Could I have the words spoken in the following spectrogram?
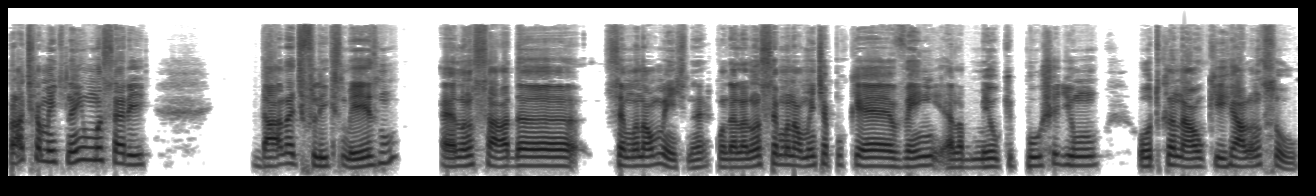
praticamente nenhuma série da Netflix mesmo é lançada semanalmente, né? Quando ela lança semanalmente é porque vem, ela meio que puxa de um outro canal que já lançou.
